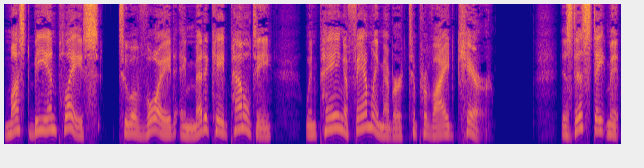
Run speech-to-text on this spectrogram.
must be in place to avoid a Medicaid penalty when paying a family member to provide care. Is this statement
